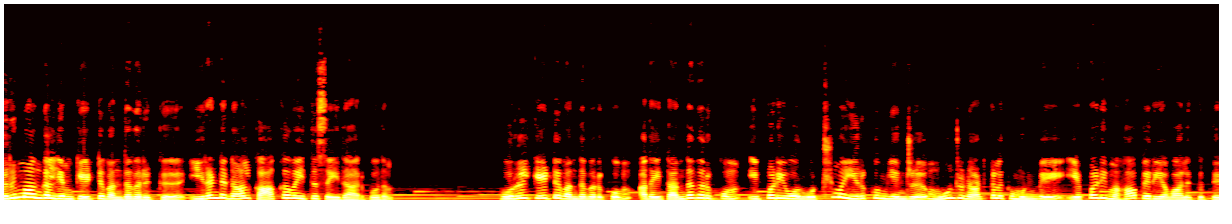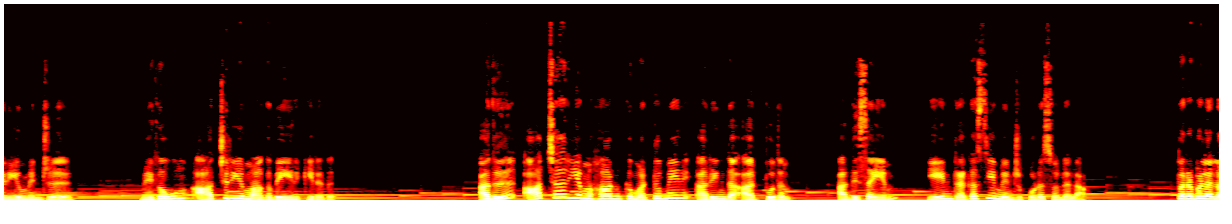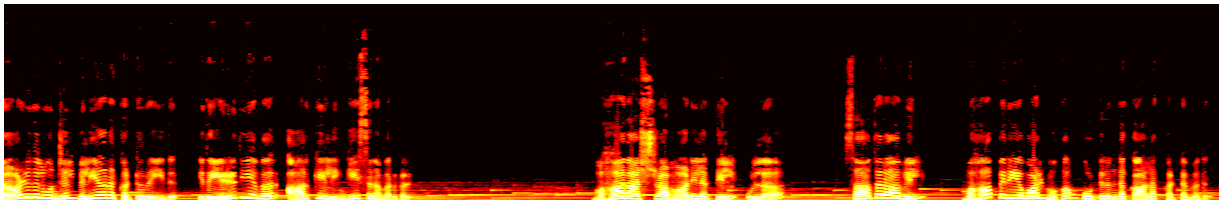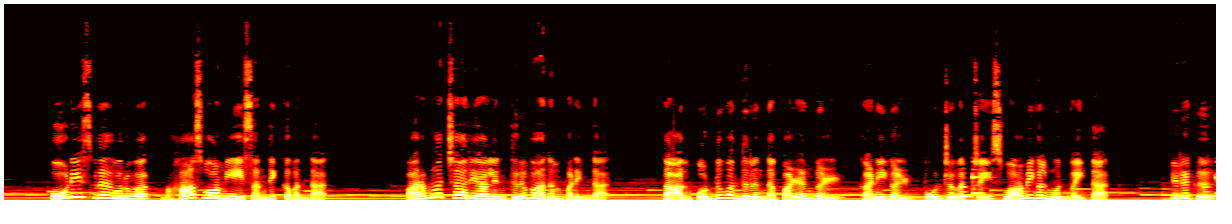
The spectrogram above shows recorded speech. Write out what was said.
திருமாங்கல்யம் கேட்டு வந்தவருக்கு இரண்டு நாள் காக்க வைத்து செய்த அற்புதம் பொருள் கேட்டு வந்தவருக்கும் அதை தந்தவருக்கும் இப்படி ஓர் ஒற்றுமை இருக்கும் என்று மூன்று நாட்களுக்கு முன்பே எப்படி மகா பெரியவாளுக்கு தெரியும் என்று மிகவும் ஆச்சரியமாகவே இருக்கிறது. அது ஆச்சாரிய மகானுக்கு மட்டுமே அறிந்த அற்புதம் அதிசயம் ஏன் ரகசியம் என்று கூட சொல்லலாம். பிரபல நாளிதழ் ஒன்றில் வெளியான கட்டுரை இது. இதை எழுதியவர் ஆர் கே லிங்கேசன் அவர்கள். மகாராஷ்டிரா மாநிலத்தில் உள்ள சாதராவில் மகா பெரியவாள் முகம் போட்டிருந்த காலகட்டம் அது. கோடீஸ்வரர் ஒருவர் மகா சுவாமியை சந்திக்க வந்தார். பரமாச்சாரியாலின் திருவாதம் படைந்தார் தான் கொண்டு வந்திருந்த பழங்கள் கனிகள் போன்றவற்றை சுவாமிகள் முன் வைத்தார். பிறகு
